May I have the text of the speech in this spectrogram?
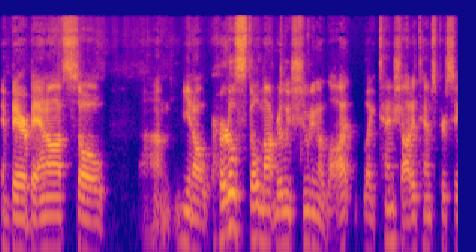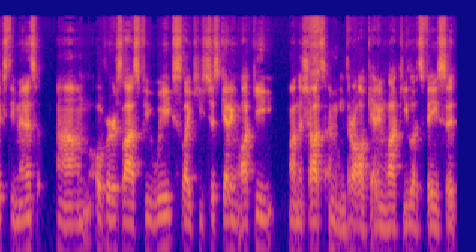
and Barabanov. So, um, you know, Hertl's still not really shooting a lot, like 10 shot attempts per 60 minutes um, over his last few weeks. Like he's just getting lucky on the shots. I mean, they're all getting lucky, let's face it.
